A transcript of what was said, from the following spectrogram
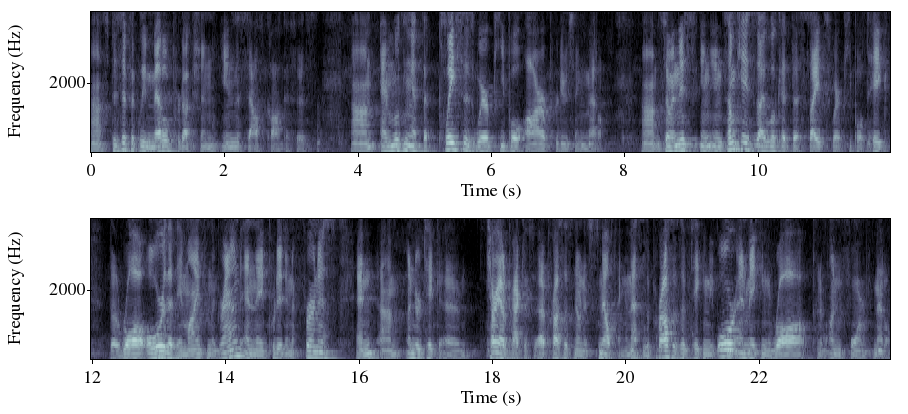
uh, specifically metal production in the South Caucasus um, and looking at the places where people are producing metal. Um, so in this, in, in some cases, I look at the sites where people take the raw ore that they mine from the ground and they put it in a furnace and um, undertake a, carry out a practice a process known as smelting, and that's the process of taking the ore and making raw, kind of unformed metal.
